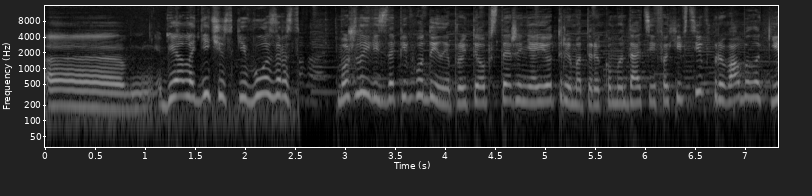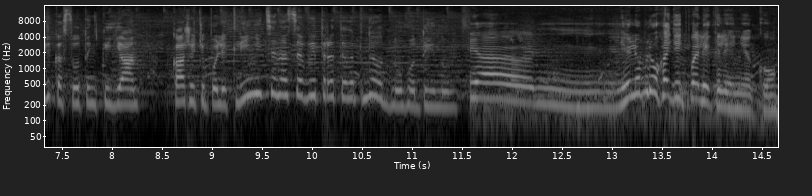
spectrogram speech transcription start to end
э, биологический возраст. Можливість за півгодини пройти обстеження і отримати рекомендації фахівців привабила кілька сотень киян. Кажуть, у поліклініці на це витратили б не одну годину. Я м, не люблю ходить в поликлинику.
